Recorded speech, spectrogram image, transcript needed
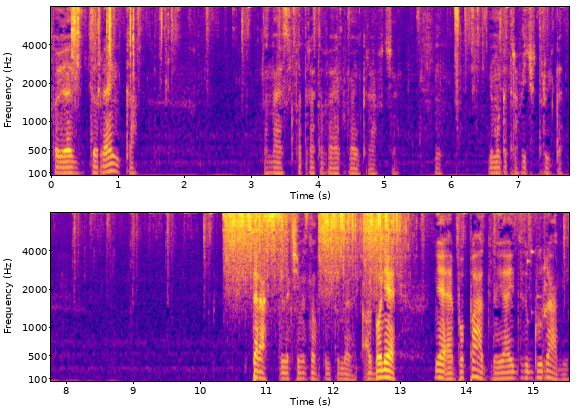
To jest ręka. Ona jest kwadratowa jak w Minecrafcie. Hm. Nie mogę trafić w trójkę. Teraz lecimy znowu tym tunelem. Albo nie. Nie, bo padnę. Ja idę górami.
